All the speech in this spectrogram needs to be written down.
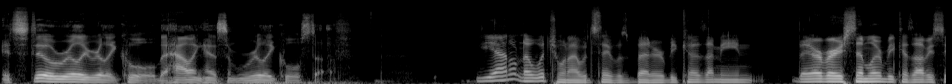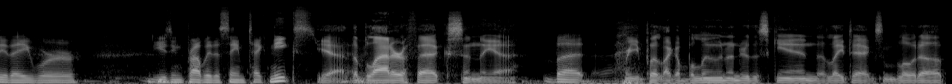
it's still really really cool. The Howling has some really cool stuff. Yeah, I don't know which one I would say was better because I mean they are very similar because obviously they were using probably the same techniques. Yeah, the bladder effects and the uh, But where you put like a balloon under the skin, the latex, and blow it up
